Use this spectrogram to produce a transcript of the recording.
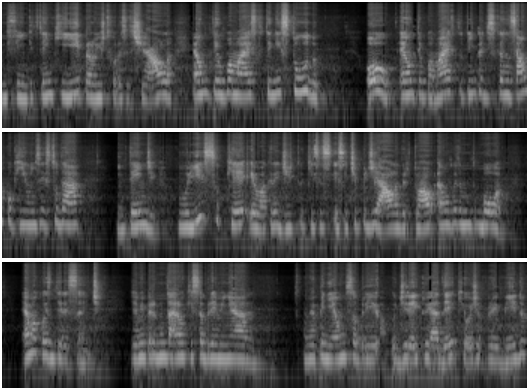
enfim, que tu tem que ir para onde tu for assistir aula, é um tempo a mais que tu tem estudo. Ou é um tempo a mais que tu tem para descansar um pouquinho antes de estudar, entende? Por isso que eu acredito que esse, esse tipo de aula virtual é uma coisa muito boa, é uma coisa interessante. Já me perguntaram aqui sobre a minha, minha opinião sobre o direito EAD, que hoje é proibido.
